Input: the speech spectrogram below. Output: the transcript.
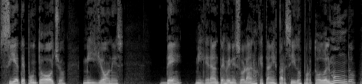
7.8 millones de migrantes venezolanos que están esparcidos por todo el mundo. Mm.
